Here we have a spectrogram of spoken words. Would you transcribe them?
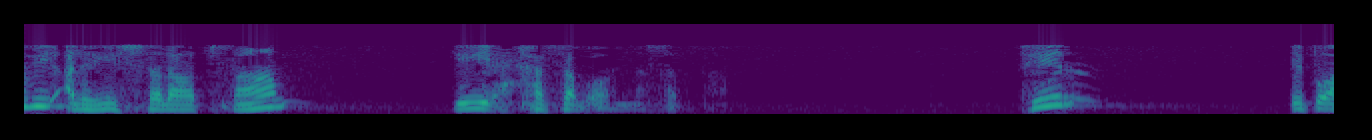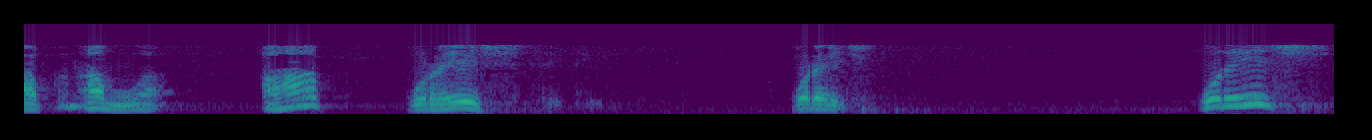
نبی علیہ السلام کہ یہ حسب اور نصب تھا۔ پھر یہ تو آپ کا نام ہوا۔ آپ قریش سے تھے۔ قریش۔ قریش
